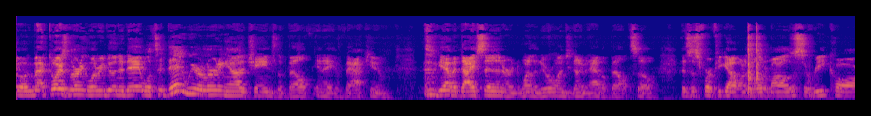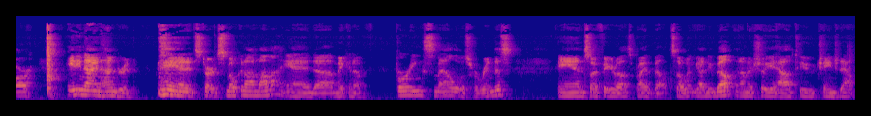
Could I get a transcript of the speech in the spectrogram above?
welcome back Always Learning. What are we doing today? Well, today we are learning how to change the belt in a vacuum. if you have a Dyson or one of the newer ones, you don't even have a belt. So this is for if you got one of the older models. This is a Riccar 8900 and it started smoking on mama and uh, making a burning smell that was horrendous. And so I figured, well, it's probably the belt. So I went and got a new belt and I'm going to show you how to change it out.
